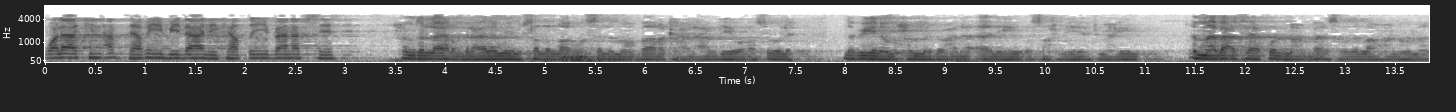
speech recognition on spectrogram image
ولكن أبتغي بذلك طيب نفسه. الحمد لله رب العالمين صلى الله وسلم وبارك على عبده ورسوله نبينا محمد وعلى آله وصحبه أجمعين. أما بعد فيقول ابن عباس رضي الله عنهما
